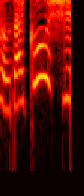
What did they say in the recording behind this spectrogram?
口袋故事。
